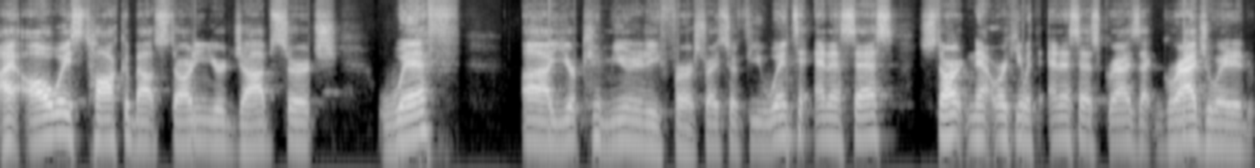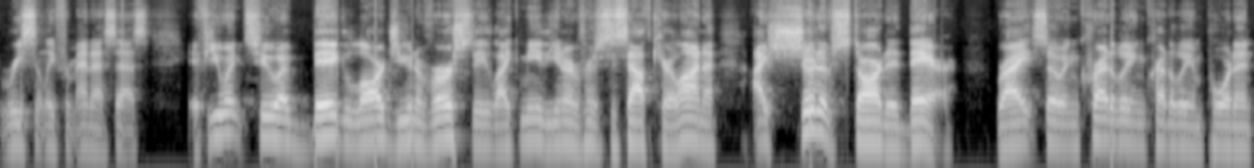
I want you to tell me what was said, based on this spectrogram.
I always talk about starting your job search with uh, your community first, right? So if you went to NSS, start networking with NSS grads that graduated recently from NSS. If you went to a big, large university like me, the University of South Carolina, I should have started there, right? So incredibly, incredibly important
